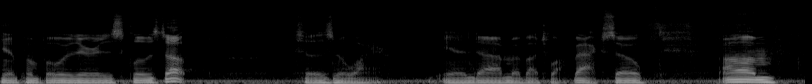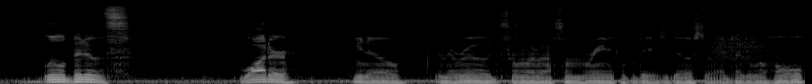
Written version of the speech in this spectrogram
hand pump over there is closed up. So there's no water. And uh, I'm about to walk back. So um, a little bit of water, you know, in the road from runoff from rain a couple days ago. So I dug a little hole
